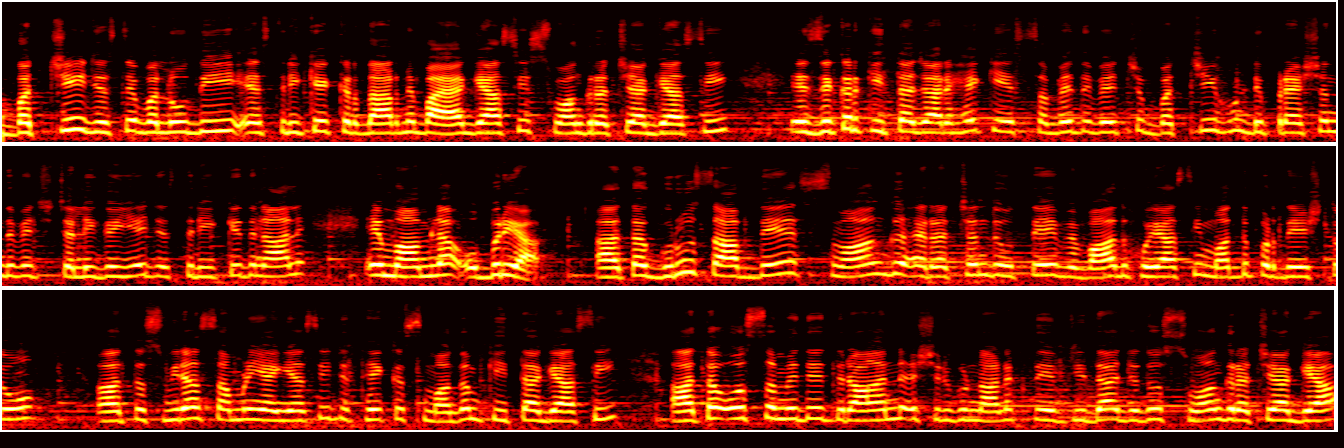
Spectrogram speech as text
ਬੱਚੀ ਜਿਸ ਦੇ ਵੱਲੋਂ ਦੀ ਇਸ ਤਰੀਕੇ ਕਿਰਦਾਰ ਨਿਭਾਇਆ ਗਿਆ ਸੀ, ਸਵਾਂਗ ਰਚਿਆ ਗਿਆ ਸੀ। ਇਹ ਜ਼ਿਕਰ ਕੀਤਾ ਜਾ ਰਿਹਾ ਹੈ ਕਿ ਇਸ ਸਮੇਂ ਦੇ ਵਿੱਚ ਬੱਚੀ ਹੁਣ ਡਿਪਰੈਸ਼ਨ ਦੇ ਵਿੱਚ ਚਲੀ ਗਈ ਹੈ, ਜਿਸ ਤਰੀਕੇ ਦੇ ਨਾਲ ਇਹ ਮਾਮਲਾ ਉਭਰਿਆ। ਤਾਂ ਗੁਰੂ ਸਾਹਿਬ ਦੇ ਸਵਾਂਗ ਰਚਨ ਦੇ ਉੱਤੇ ਵਿਵਾਦ ਹੋਇਆ ਸੀ। ਮੱਧ ਪ੍ਰਦੇਸ਼ ਤੋਂ ਤਸਵੀਰਾਂ ਸਾਹਮਣੇ ਆਈਆਂ ਸੀ, ਜਿੱਥੇ ਇੱਕ ਸਮਾਗਮ ਕੀਤਾ ਗਿਆ ਸੀ। ਤਾਂ ਉਸ ਸਮੇਂ ਦੇ ਦੌਰਾਨ ਸ਼੍ਰੀ ਗੁਰੂ ਨਾਨਕ ਦੇਵ ਜੀ ਦਾ ਜਦੋਂ ਸਵਾਂਗ ਰਚਿਆ ਗਿਆ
